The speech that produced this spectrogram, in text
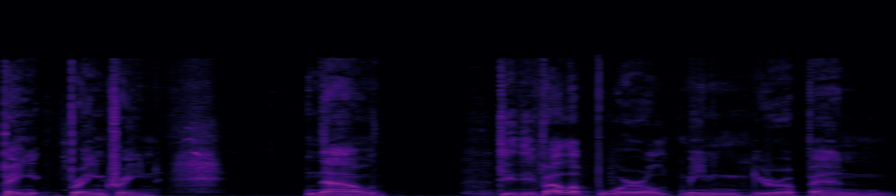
brain drain. Now, the developed world, meaning Europe and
